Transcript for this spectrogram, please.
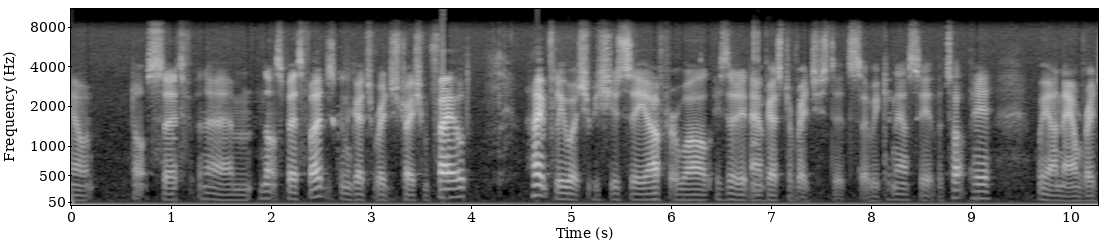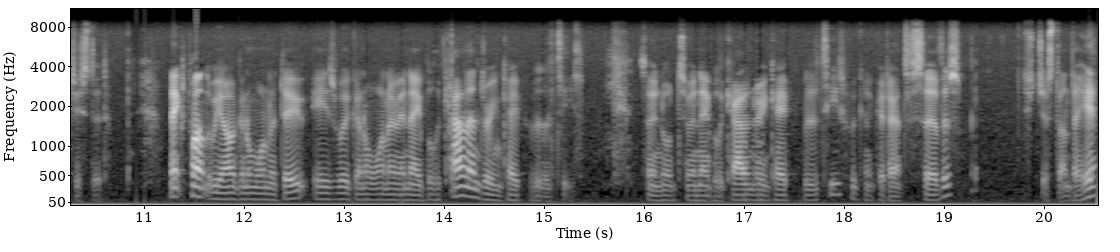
Now, not, um, not specified, it's going to go to registration failed. Hopefully what we should see after a while is that it now goes to registered. So we can now see at the top here, we are now registered. Next part that we are going to want to do is we're going to want to enable the calendaring capabilities. So in order to enable the calendaring capabilities, we're going to go down to servers, just under here.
